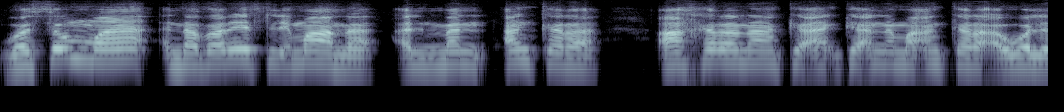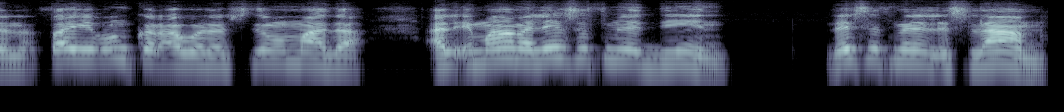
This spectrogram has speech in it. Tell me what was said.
وثم نظرية الإمامة من أنكر آخرنا كأنما أنكر أولنا. طيب أنكر أولنا ثم ماذا؟ الإمامة ليست من الدين. ليست من الإسلام.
